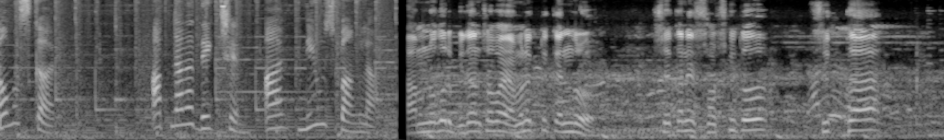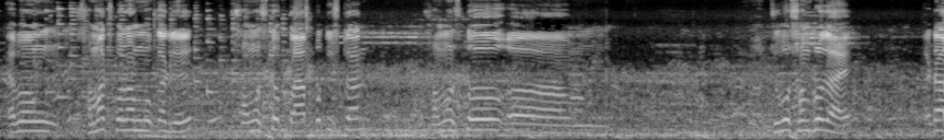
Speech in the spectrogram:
নমস্কার। আপনারা দেখছেন আর নিউজ বাংলা। রামনগর বিধানসভা এমন একটি কেন্দ্র, সেখানে সংস্কৃত, শিক্ষা এবং সমাজ কল্যাণ কাজে সমস্ত ক্লাব প্রতিষ্ঠান, সমস্ত যুব সম্প্রদায় এটা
